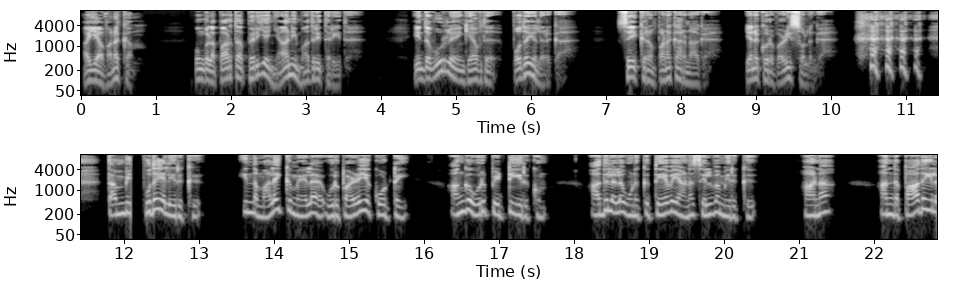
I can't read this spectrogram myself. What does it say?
ஐயா வணக்கம். உங்களை பார்த்தா பெரிய ஞானி மாதிரி தெரியுது. இந்த ஊர்ல எங்கேயாவது புதையல் இருக்கா? சீக்கிரம் பணக்காரனாக எனக்கு ஒரு வழி சொல்லுங்க. தம்பி புதையல் இருக்கு. இந்த மலைக்கு மேல ஒரு பழைய கோட்டை அங்க ஒரு பெட்டி இருக்கும். அதுல உனக்கு தேவையான செல்வம் இருக்கு. ஆனா அந்த பாதையில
